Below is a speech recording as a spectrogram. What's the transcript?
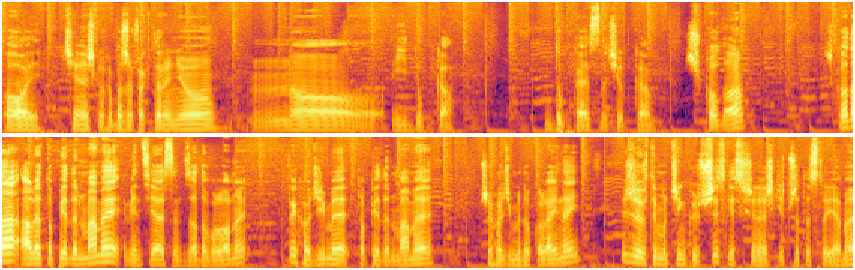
Oj, ciężko, chyba że faktoreniu. No i dupka. Dupka jest leciutka. Szkoda. Szkoda, ale top 1 mamy, więc ja jestem zadowolony. Wychodzimy, top 1 mamy. Przechodzimy do kolejnej. Myślę, że w tym odcinku już wszystkie skrzyneczki przetestujemy.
